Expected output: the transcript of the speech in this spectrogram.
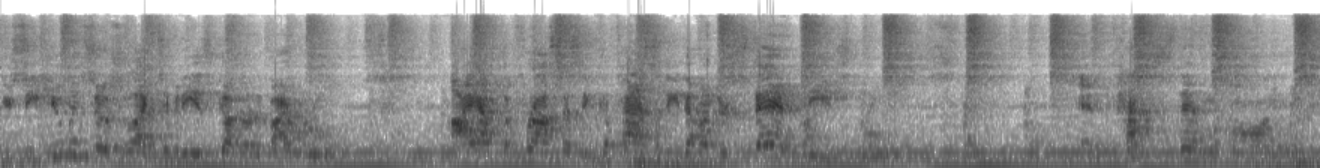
You see, human social activity is governed by rules. I have the processing capacity to understand these rules and pass them on to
